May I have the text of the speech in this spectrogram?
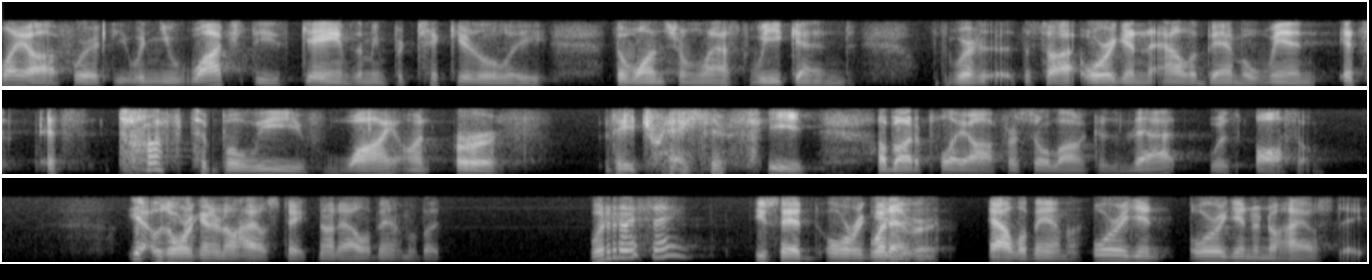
playoff where if you when you watch these games i mean particularly the ones from last weekend where the saw Oregon and Alabama win it's it's tough to believe why on earth they dragged their feet about a playoff for so long cuz that was awesome Yeah, it was Oregon and Ohio State, not Alabama, but what did i say you said Oregon Whatever. and Alabama. Oregon Oregon and Ohio State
